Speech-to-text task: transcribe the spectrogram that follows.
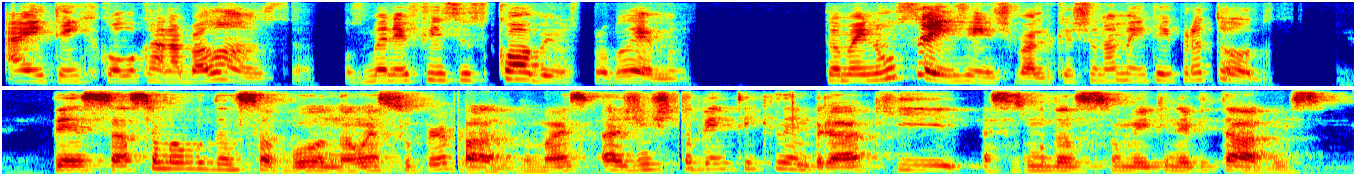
Aí tem que colocar na balança. Os benefícios cobrem os problemas? Também não sei, gente. Vale o questionamento aí para todos. Pensar se é uma mudança boa não é super válido, mas a gente também tem que lembrar que essas mudanças são meio que inevitáveis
